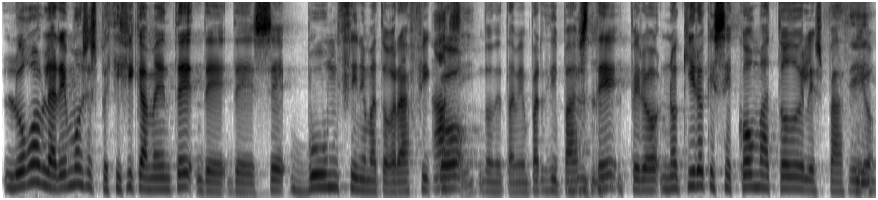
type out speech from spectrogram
Luego hablaremos específicamente de, ese boom cinematográfico ah, donde también participaste, pero no quiero que se coma todo el espacio.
